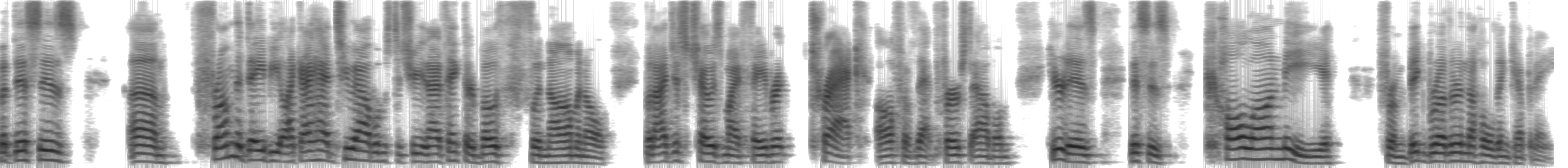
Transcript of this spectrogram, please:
But this is um, from the debut. Like I had two albums to choose, and I think they're both phenomenal. But I just chose my favorite track off of that first album. Here it is. This is Call on Me from Big Brother and the Holding Company.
